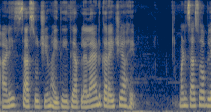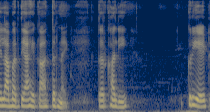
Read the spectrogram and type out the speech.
आणि सासूची माहिती इथे आपल्याला ॲड करायची आहे. पण सासू आपले लाभार्थी आहे का तर नाही. तर खाली क्रिएट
